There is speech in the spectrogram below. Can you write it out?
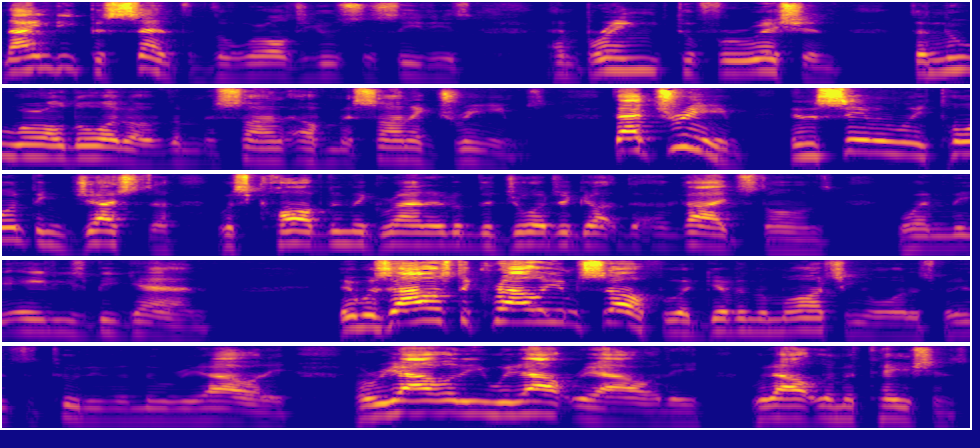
90% of the world's useless cities and bring to fruition the new world order of the Mason- of Masonic dreams. That dream, in a seemingly taunting gesture, was carved in the granite of the Georgia Guidestones when the 80s began. It was Aleister Crowley himself who had given the marching orders for instituting the new reality, a reality without reality, without limitations,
